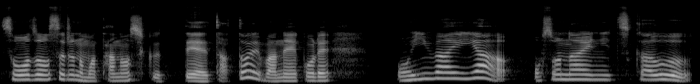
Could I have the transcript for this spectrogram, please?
想像するのも楽しくって、例えばね、これ、お祝いやお供えに使う、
